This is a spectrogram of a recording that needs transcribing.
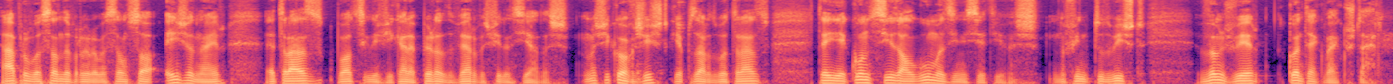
a aprovação da programação só em janeiro, atraso que pode significar a perda de verbas financiadas. Mas ficou registro que, apesar do atraso, têm acontecido algumas iniciativas. No fim de tudo isto, vamos ver quanto é que vai custar.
